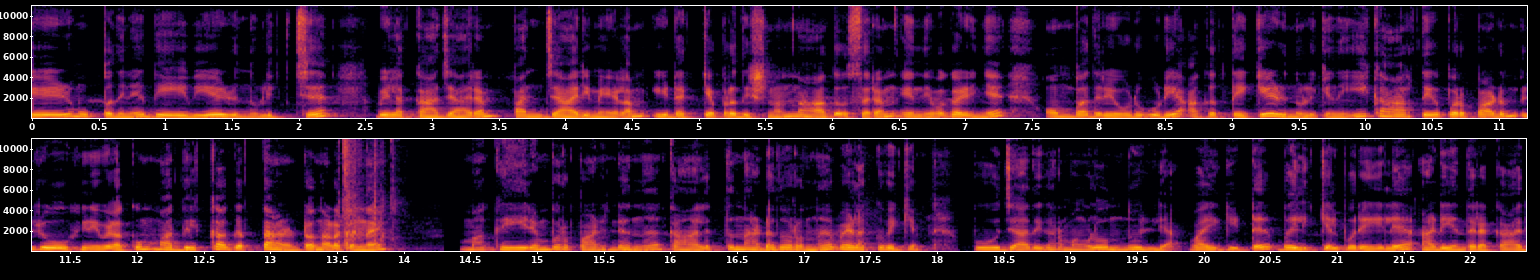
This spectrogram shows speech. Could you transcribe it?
ഏഴ് മുപ്പതിന് ദേവിയെ എഴുന്നള്ളിച്ച് വിളക്കാചാരം പഞ്ചാരിമേളം ഇടയ്ക്ക പ്രദക്ഷിണം നാദോസരം എന്നിവ കഴിഞ്ഞ് ഒമ്പതരയോടുകൂടി അകത്തേക്ക് എഴുന്നള്ളിക്കുന്നു. ഈ കാർത്തിക പുറപ്പാടും രോഹിണി വിളക്കും മതിൽക്കകത്താണ് കേട്ടോ നടക്കുന്നത് മകയിരം പുറപ്പാടിന്റെ അന്ന് കാലത്ത് നട തുറന്ന് വിളക്ക് വയ്ക്കും. പൂജാതി കർമ്മങ്ങളൊന്നുമില്ല. വൈകിട്ട് ബലിക്കൽ പുരയിൽ അടിയന്തരക്കാർ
